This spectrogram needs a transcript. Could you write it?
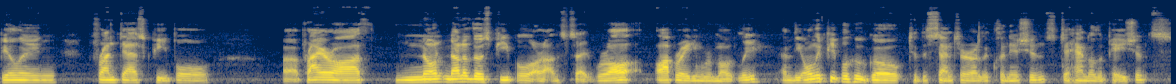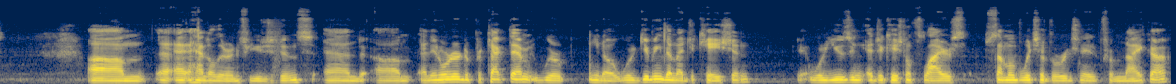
billing, front desk people, uh, prior auth. No, none of those people are on site. We're all operating remotely, and the only people who go to the center are the clinicians to handle the patients, um, and handle their infusions. And um, and in order to protect them, we're you know we're giving them education. We're using educational flyers, some of which have originated from NICA,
